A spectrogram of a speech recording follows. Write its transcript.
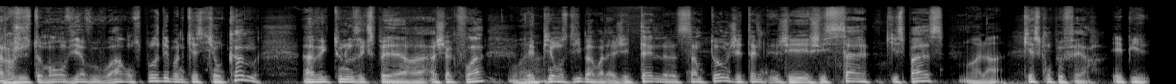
Alors justement, on vient vous voir, on se pose des bonnes questions, comme avec tous nos experts à chaque fois. Voilà. Et puis on se dit, ben voilà, j'ai tel symptôme, j'ai tel, j'ai j'ai ça qui se passe. Voilà. Qu'est-ce qu'on peut faire? Et puis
